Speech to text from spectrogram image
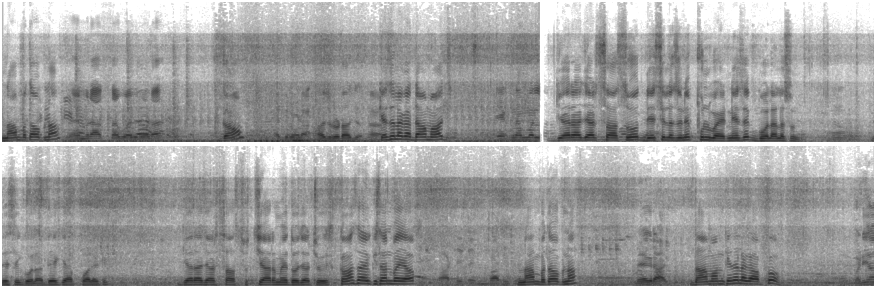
नाम बताओ अपना। हेमराज साहू अजरोड़ा। गाँव? अजरोड़ा। अजरोड़ा कैसे लगा दाम आज? एक नंबर। ग्यारह हज़ार सात सौ देसी लहसुन है फुल वाइटनेस है गोला लहसुन। देसी गोला देखिए आप क्वालिटी ग्यारह हज़ार सात सौ चार मई दो हज़ार चौबीस। कहाँ से आए हो किसान भाई आप? नाम बताओ अपना। मेघराज। दाम वाम कैसा लगा आपको? बढ़िया।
